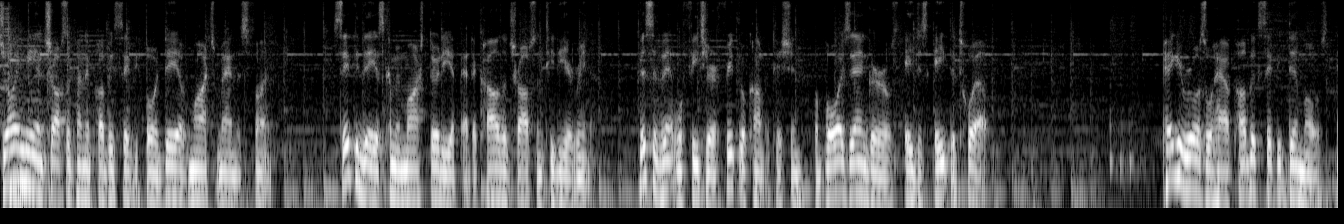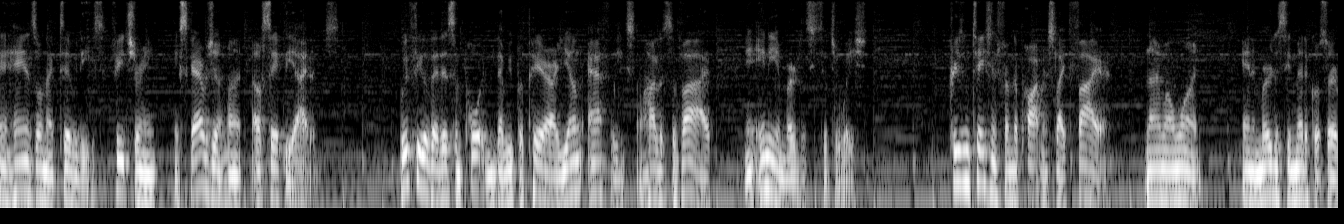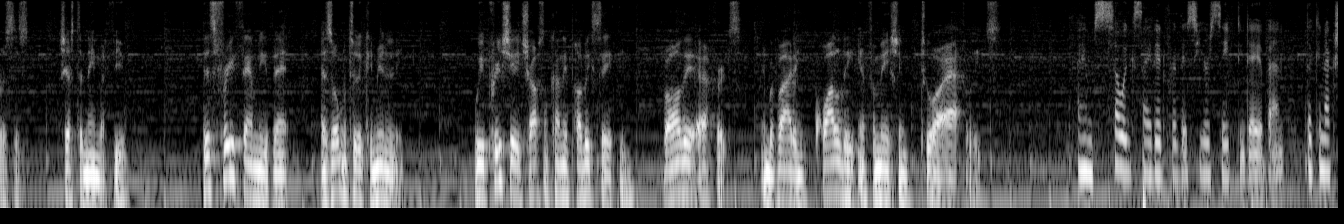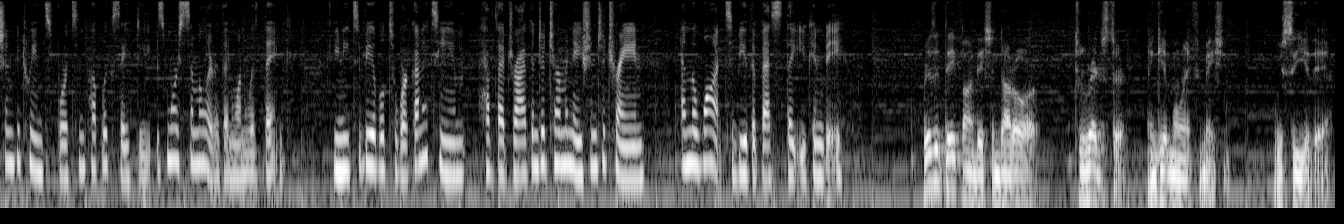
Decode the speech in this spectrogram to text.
Join me in Charleston County Public Safety for a day of March Madness fun. Safety DAE is coming March 30th at the College of Charleston TD Arena. This event will feature a free throw competition for boys and girls ages 8 to 12. Peggy Rose will have public safety demos and hands-on activities featuring a scavenger hunt of safety items. We feel that it's important that we prepare our young athletes on how to survive in any emergency situation. Presentations from departments like fire, 911, and emergency medical services, just to name a few. This free family event is open to the community. We appreciate Charleston County Public Safety for all their efforts in providing quality information to our athletes. I am so excited for this year's Safety DAE event. The connection between sports and public safety is more similar than one would think. You need to be able to work on a team, have that drive and determination to train, and the want to be the best that you can be. Visit daefoundation.org to register and get more information. We'll see you there.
